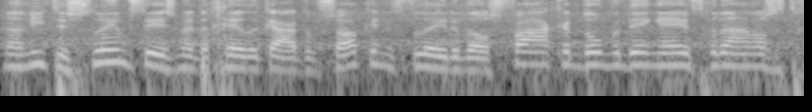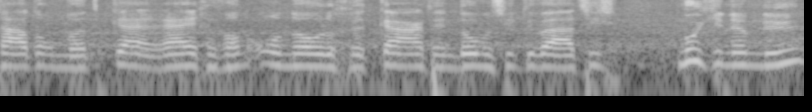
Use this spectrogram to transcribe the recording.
nou niet de slimste is met een gele kaart op zak. In het verleden wel eens vaker domme dingen heeft gedaan als het gaat om het krijgen van onnodige kaarten in domme situaties. Moet je hem nu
